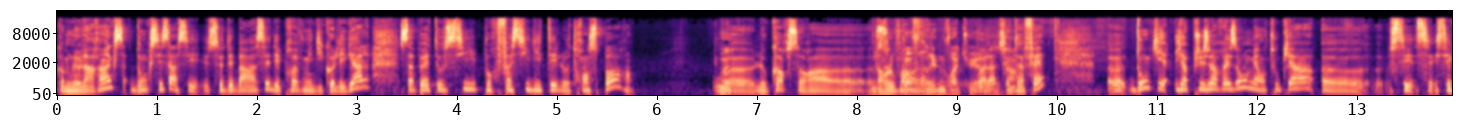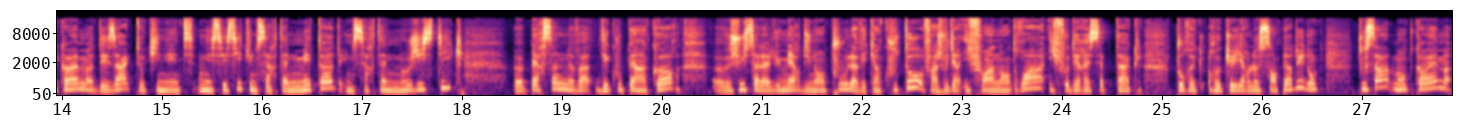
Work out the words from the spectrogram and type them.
comme le larynx. Donc c'est ça, c'est se débarrasser des preuves médico-légales. Ça peut être aussi pour faciliter le transport. Où, le corps sera dans le coffre d'une voiture. Voilà, tout à fait. Euh, donc il y, a plusieurs raisons, mais en tout cas, euh, c'est quand même des actes qui nécessitent une certaine méthode, une certaine logistique. Euh, personne ne va découper un corps juste à la lumière d'une ampoule avec un couteau. Enfin, je veux dire, il faut un endroit, il faut des réceptacles pour recueillir le sang perdu. Donc tout ça montre quand même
